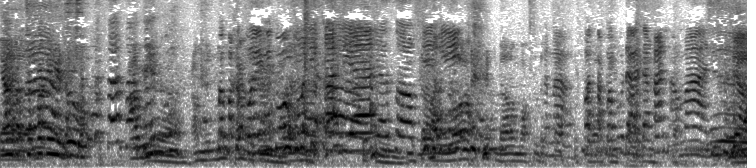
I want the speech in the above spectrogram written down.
yang cepat ini dulu. Amin. amin. Bapak ketua ini bu mau nikah dia. Ya sok jadi dalam waktu dekat. Kontak bapak udah ada kan? Aman. Ya.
